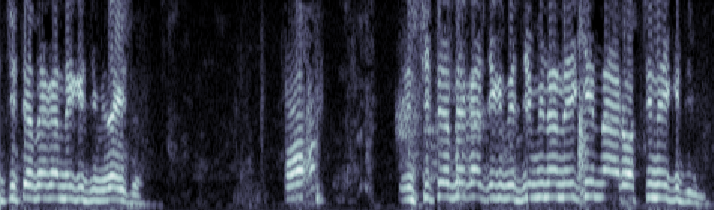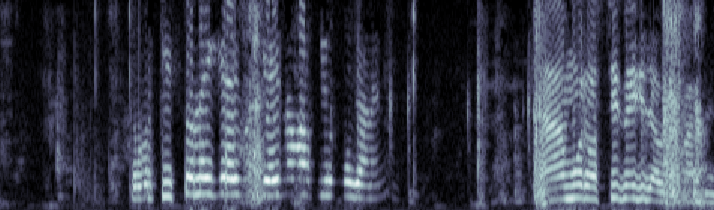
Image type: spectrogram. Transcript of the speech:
ଇଞ୍ଚି ଟା ଜାଗା ନେଇକି ଯିବି ଯାଇଛ ଇନ୍ଷ୍ଟିଚ୍ୟୁଟ୍ ଏକା ଯିବି ଯିବି ନା ନେଇକି ନା ରସି ନେଇକି ଯିବି ତମର କିସ ନେଇକି କେହି ନ ମାପିବ ମୁଁ ଜାଣେନି ନା ମୁଁ ରସି ନେଇକି ଯାଉଛି ମାପିବି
